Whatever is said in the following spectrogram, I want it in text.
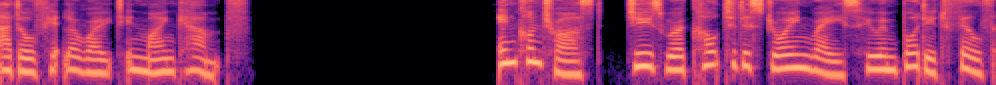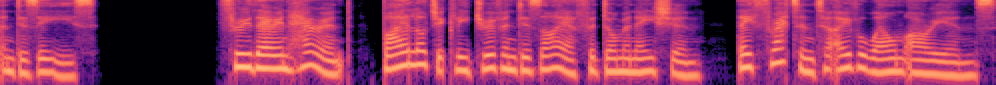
Adolf Hitler wrote in Mein Kampf. In contrast, Jews were a culture destroying race who embodied filth and disease. Through their inherent, biologically driven desire for domination, they threatened to overwhelm Aryans.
